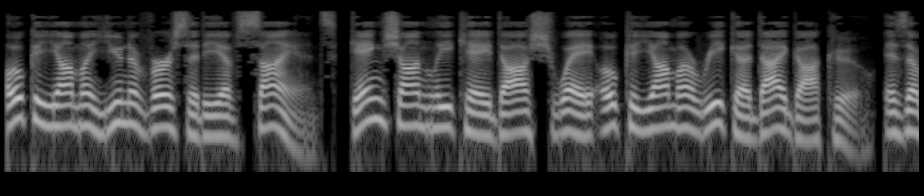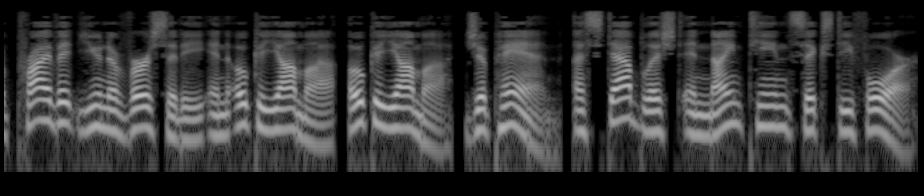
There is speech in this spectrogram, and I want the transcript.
Okayama University of Science, Gangshanlike da Shui Okayama Rika Daigaku is a private university in Okayama, Okayama, Japan, established in 1964.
